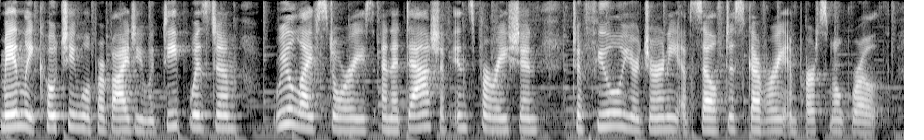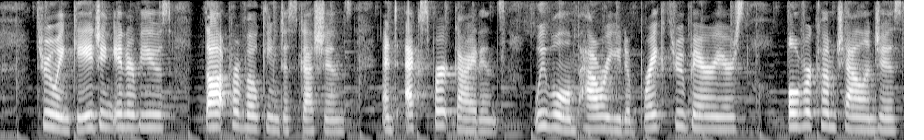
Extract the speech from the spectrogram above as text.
Mainly Coaching will provide you with deep wisdom, real life stories, and a dash of inspiration to fuel your journey of self discovery and personal growth. Through engaging interviews, thought provoking discussions, and expert guidance, we will empower you to break through barriers, overcome challenges,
